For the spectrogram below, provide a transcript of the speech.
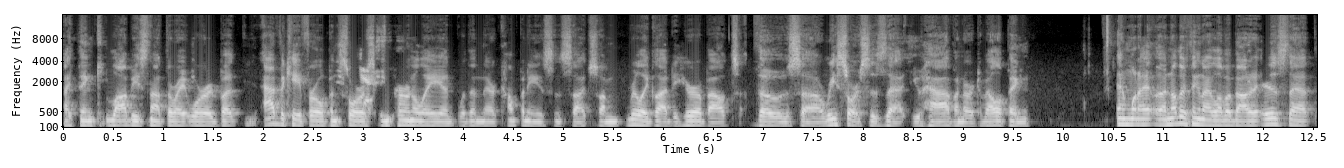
I think lobby is not the right word, but advocate for open source yes. internally and within their companies and such. So I'm really glad to hear about those uh, resources that you have and are developing. And what I, another thing that I love about it is that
